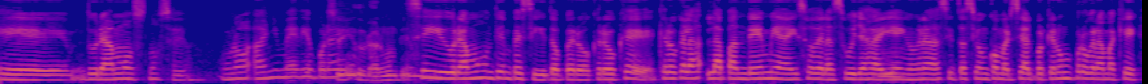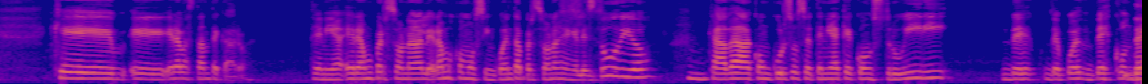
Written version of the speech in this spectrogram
Eh, duramos, no sé, unos año y medio por ahí. Sí, duraron un tiempo. Sí, duramos un tiempecito, pero creo que creo que la, la pandemia hizo de las suyas ahí en una situación comercial, porque era un programa que, que eh, era bastante caro. Tenía, era un personal, éramos como 50 personas en el estudio. Cada concurso se tenía que construir y de- después desconstruir,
